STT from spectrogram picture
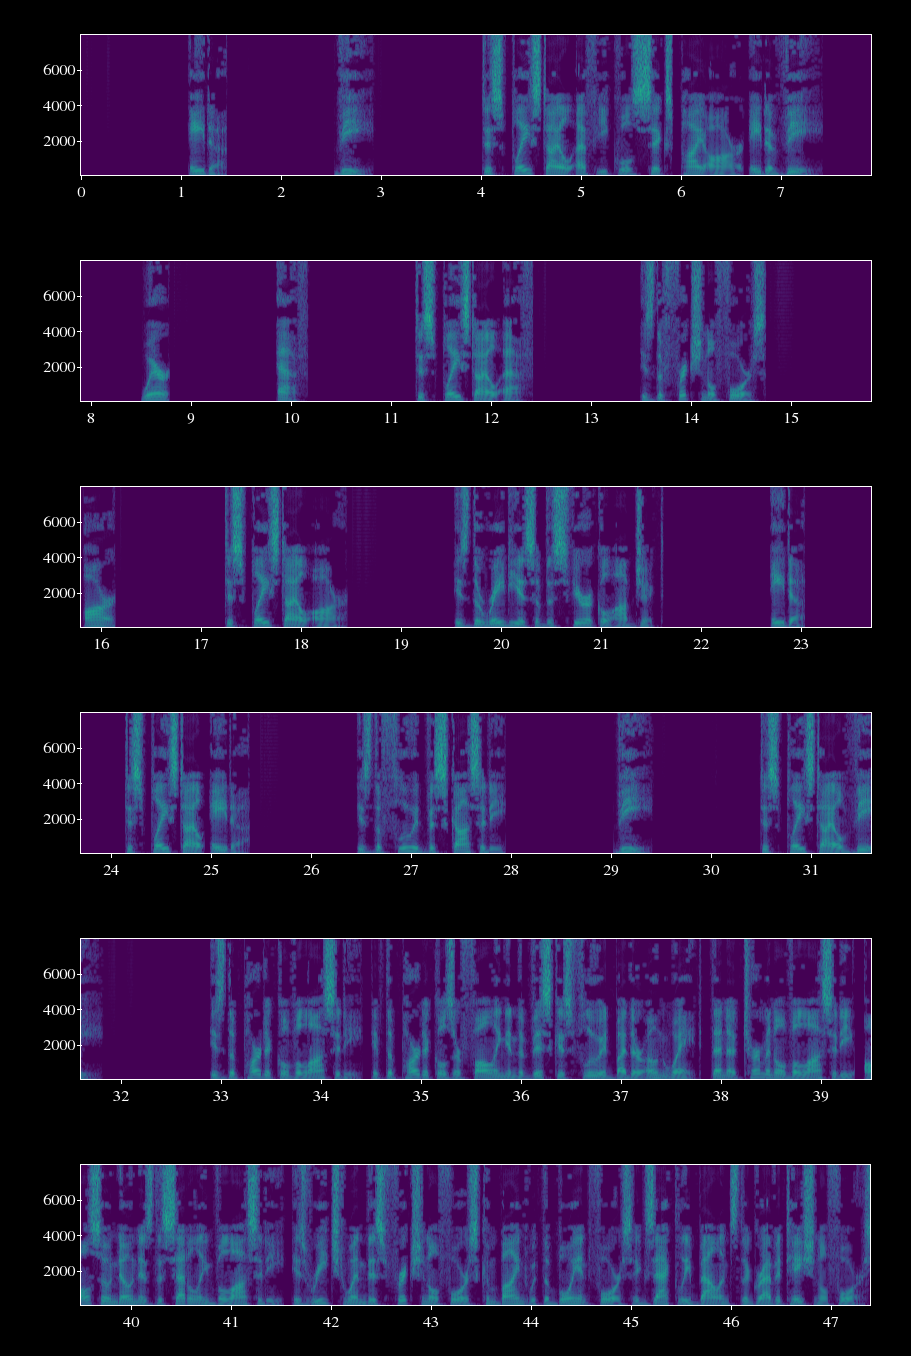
eta v. Display style f equals 6 pi r eta v. Where f display style f is the frictional force r display style r is the radius of the spherical object eta display style eta is the fluid viscosity v display style v is the particle velocity. If the particles are falling in the viscous fluid by their own weight, then a terminal velocity, also known as the settling velocity, is reached when this frictional force combined with the buoyant force exactly balance the gravitational force.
